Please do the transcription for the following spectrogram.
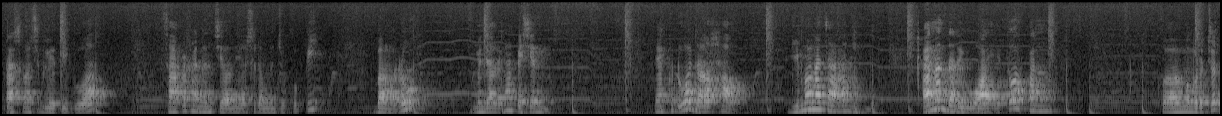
responsibility gue sampai financialnya sudah mencukupi baru menjalankan passionnya. Yang kedua adalah how. Gimana caranya? Karena dari why itu akan eh, mengerucut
